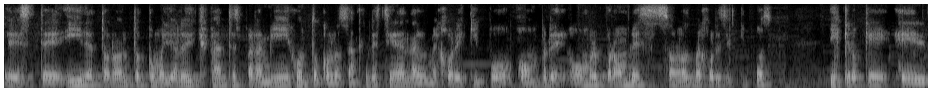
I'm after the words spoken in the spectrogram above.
Este, y de Toronto, como ya lo he dicho antes, para mí, junto con Los Ángeles, tienen al mejor equipo, hombre, hombre por hombre, son los mejores equipos. Y creo que el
